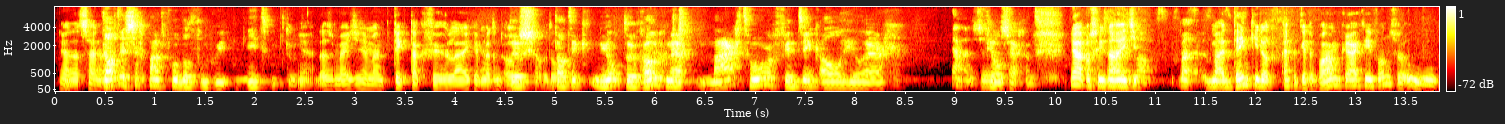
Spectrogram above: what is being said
Ja, dat zijn... dat is zeg maar het voorbeeld van hoe je het niet moet doen. Ja, dat is een beetje een TikTok vergelijken met een Dus overschotel. dat ik nu op de roadmap maart hoor, vind ik al heel erg Ja, dus veelzeggend. Ja, precies. Nou, weet je, maar, maar denk je dat Epic het warm krijgt hiervan? Zo, oeh.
